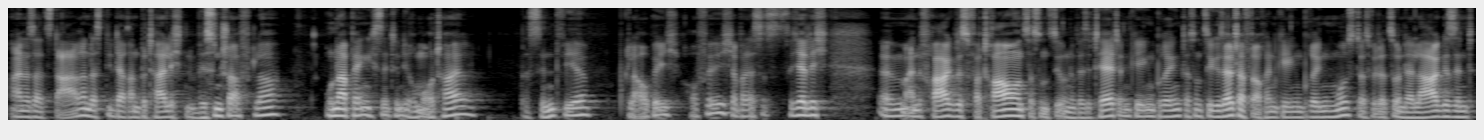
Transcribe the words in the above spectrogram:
einerseits darin, dass die daran beteiligten Wissenschaftler unabhängig sind in ihrem Urteil. Das sind wir, glaube ich, hoffe ich, aber das ist sicherlich ähm, eine Frage des Vertrauens, das uns die Universität entgegenbringt, das uns die Gesellschaft auch entgegenbringen muss, dass wir dazu in der Lage sind,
